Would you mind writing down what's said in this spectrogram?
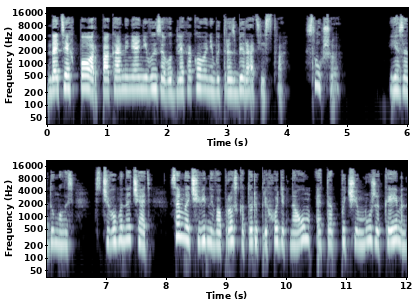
До тех пор, пока меня не вызовут для какого-нибудь разбирательства. Слушаю. Я задумалась, с чего бы начать. Самый очевидный вопрос, который приходит на ум, это почему же Кеймен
